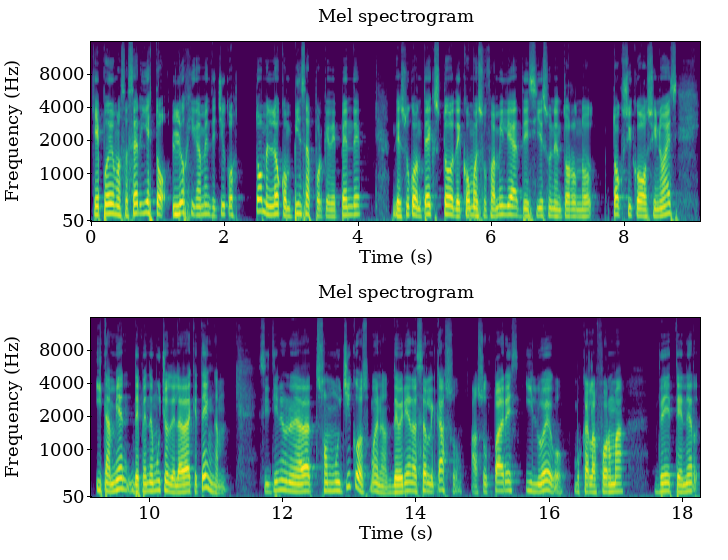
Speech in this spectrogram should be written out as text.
qué podemos hacer y esto, lógicamente, chicos, tómenlo con pinzas porque depende de su contexto, de cómo es su familia, de si es un entorno tóxico o si no es, y también depende mucho de la edad que tengan. Si tienen una edad, son muy chicos, bueno, deberían hacerle caso a sus padres y luego buscar la forma de tener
